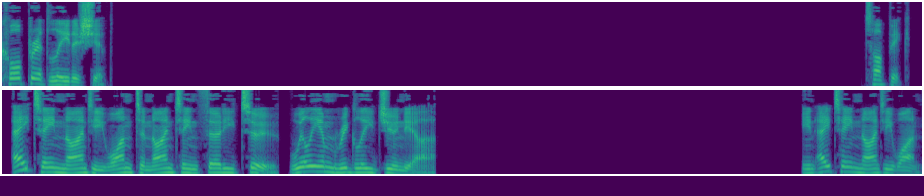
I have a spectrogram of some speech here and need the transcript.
Corporate leadership Topic 1891 to 1932 William Wrigley Jr. In 1891,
